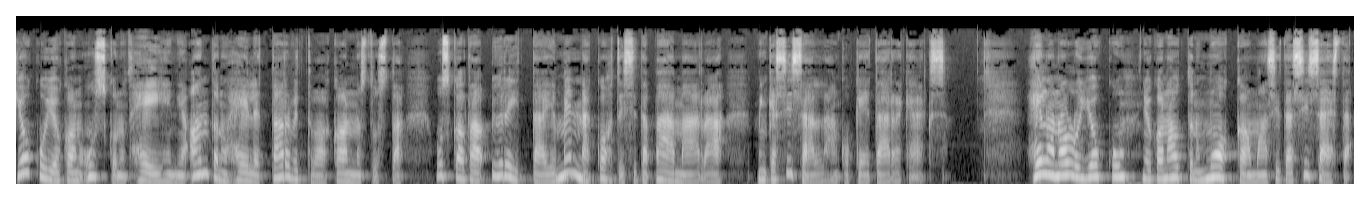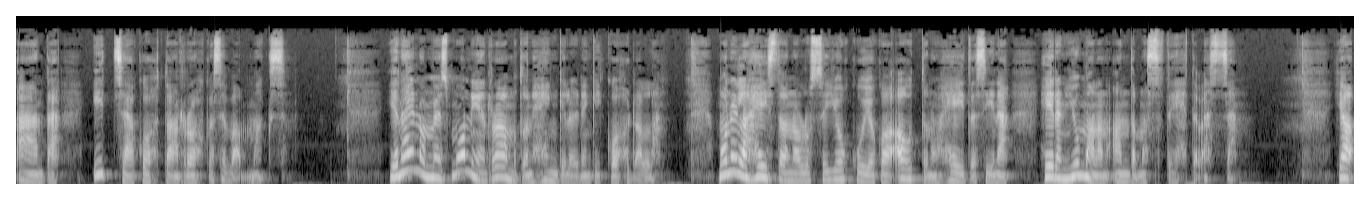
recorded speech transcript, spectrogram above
joku, joka on uskonut heihin ja antanut heille tarvittavaa kannustusta uskaltaa yrittää ja mennä kohti sitä päämäärää, minkä sisällään kokee tärkeäksi. Heillä on ollut joku, joka on auttanut muokkaamaan sitä sisäistä ääntä itseä kohtaan rohkaisevammaksi. Ja näin on myös monien raamatun henkilöidenkin kohdalla. Monilla heistä on ollut se joku, joka on auttanut heitä siinä heidän Jumalan antamassa tehtävässä. Ja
